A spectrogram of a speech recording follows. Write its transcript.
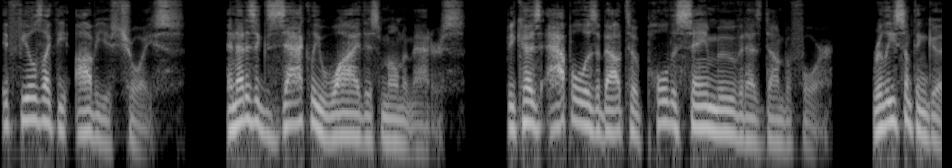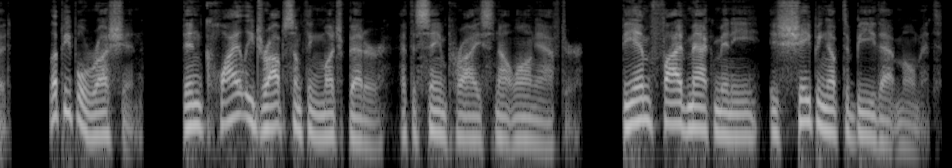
it feels like the obvious choice. And that is exactly why this moment matters. Because Apple is about to pull the same move it has done before. Release something good. Let people rush in then quietly drop something much better at the same price not long after. The M5 Mac Mini is shaping up to be that moment.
